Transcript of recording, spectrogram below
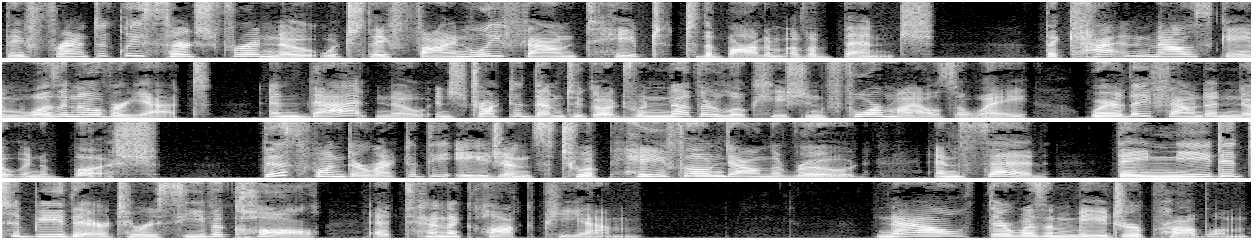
they frantically searched for a note which they finally found taped to the bottom of a bench. The cat and mouse game wasn't over yet and that note instructed them to go to another location four miles away where they found a note in a bush. This one directed the agents to a payphone down the road and said they needed to be there to receive a call at 10 o'clock p.m. Now there was a major problem.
